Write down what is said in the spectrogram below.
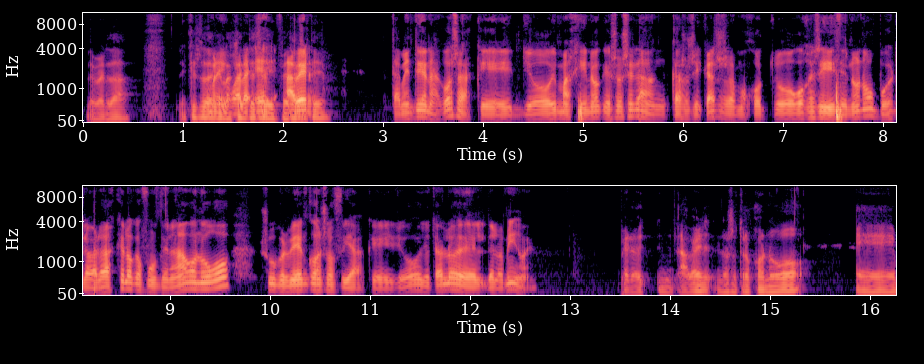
de verdad. Es que eso de que la igual, gente sea eh, a ver, diferente. También tiene una cosa, que yo imagino que esos eran casos y casos. A lo mejor tú coges y dices, no, no, pues la verdad es que lo que funcionaba con Hugo, súper bien con Sofía. Que yo, yo te hablo de, de lo mío, ¿eh? Pero, a ver, nosotros con Hugo, eh,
